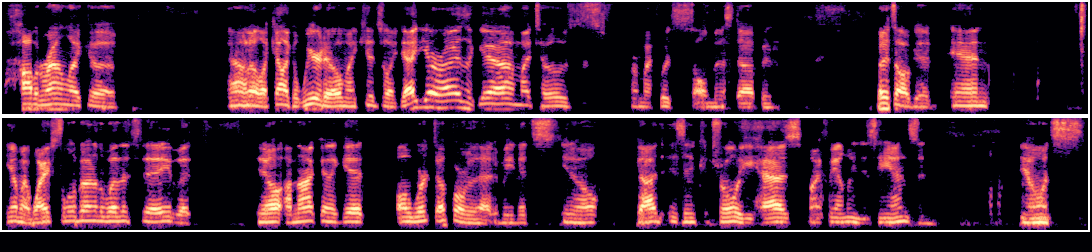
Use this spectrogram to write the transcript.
hobbling around like a I don't know, like kind of like a weirdo. My kids are like, "Dad, you alright?" I was like, "Yeah, my toes or my foot's all messed up," and but it's all good. And you know, my wife's a little bit under the weather today, but you know, I'm not going to get all worked up over that. I mean, it's you know, God is in control. He has my family in His hands, and you know, it's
